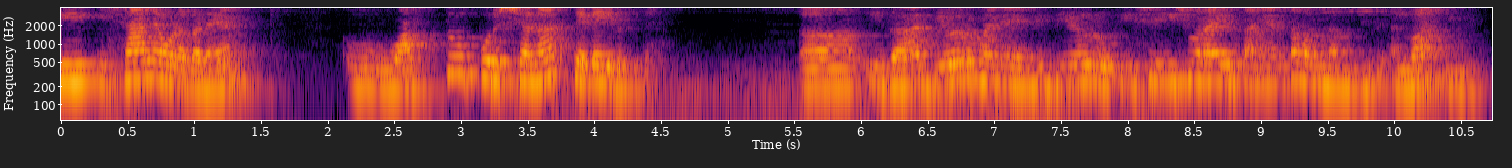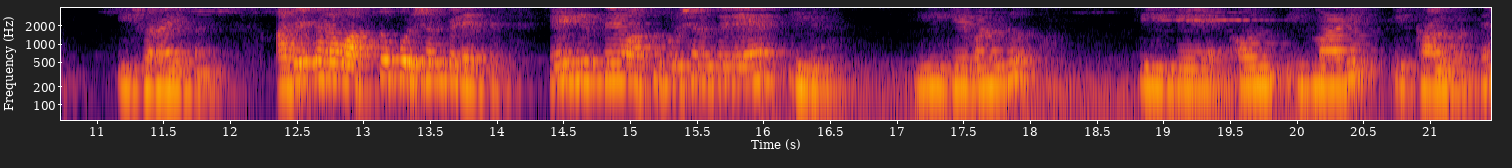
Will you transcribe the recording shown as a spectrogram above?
ಈ ಈಶಾನ್ಯ ಒಳಗಡೆ ವಾಸ್ತು ಪುರುಷನ ತೆನೆ ಇರುತ್ತೆ. ಈಗ ದೇವ್ರ ಮನೆಯಲ್ಲಿ ದೇವರು ಈಶ, ಈಶ್ವರ ಇರ್ತಾನೆ ಅಂತ ಒಂದು ನಂಬ್ತೀವಿ, ಅಲ್ವಾ? ಇಲ್ಲಿ ಈಶ್ವರ ಇರ್ತಾನೆ. ಅದೇ ಥರ ವಾಸ್ತು ಪುರುಷನ ತಲೆ ಇರುತ್ತೆ. ಹೇಗಿರುತ್ತೆ ವಾಸ್ತು ಪುರುಷನ ತಲೆ ಇಲ್ಲಿ. ಹೀಗೆ ಬಂದು ಹೀಗೆ ಅವ್ನು ಇದು ಮಾಡಿ ಈ ಕಾಲು ಬರುತ್ತೆ.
